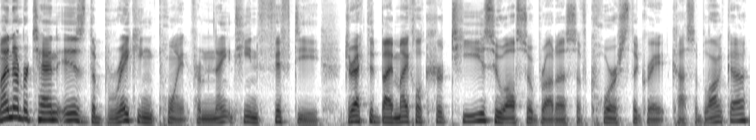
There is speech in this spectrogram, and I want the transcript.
my number 10 is The Breaking Point from 1950, directed by Michael Curtiz, who also brought us, of course, the great Casablanca.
